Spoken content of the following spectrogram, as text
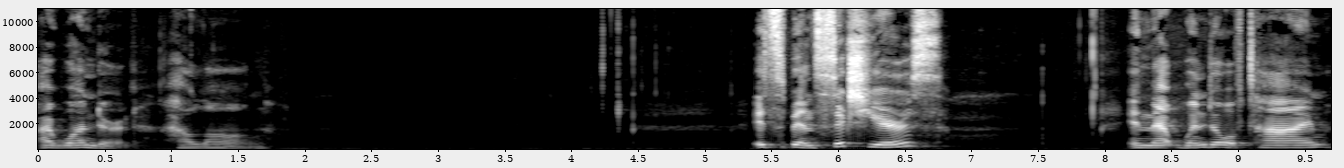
I wondered how long. It's been six years. In that window of time,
